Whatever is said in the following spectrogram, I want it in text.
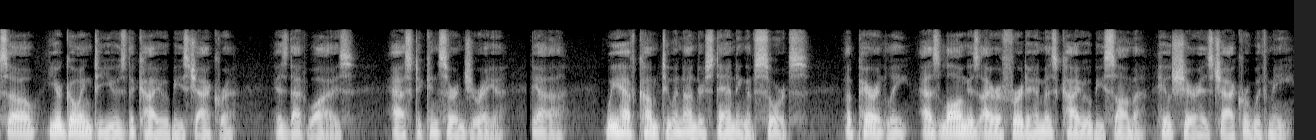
So, you're going to use the Kyuubi's chakra? Is that wise? Asked a concerned Jiraiya. Yeah. We have come to an understanding of sorts. Apparently, as long as I refer to him as Kyuubi-sama, he'll share his chakra with me.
